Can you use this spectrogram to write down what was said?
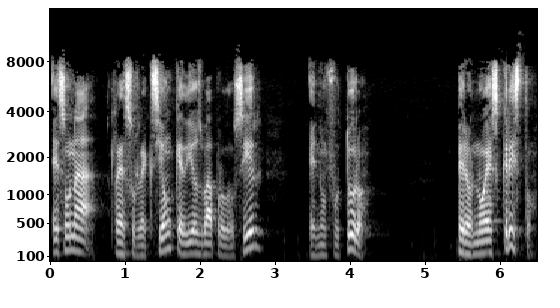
es una resurrección que Dios va a producir en un futuro, pero no es Cristo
